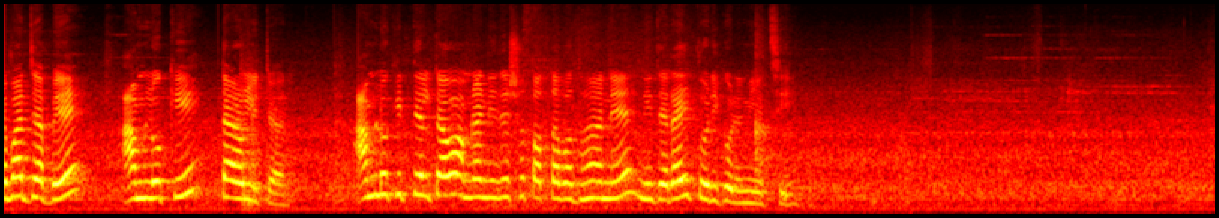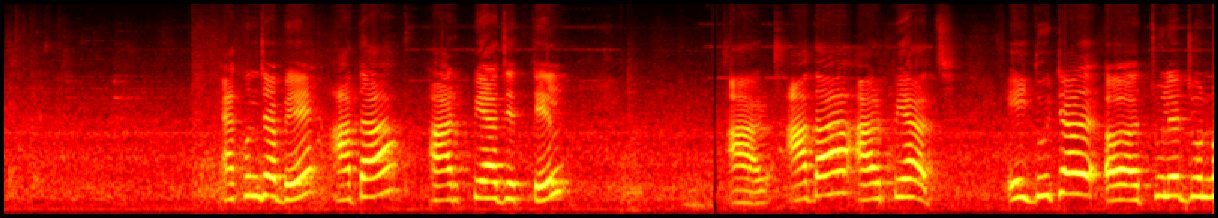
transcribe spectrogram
এবার যাবে আমলকি তেরো লিটার। আমলকির তেলটাও আমরা নিজস্ব তত্ত্বাবধানে নিজেরাই তৈরি করে নিয়েছি। এখন যাবে আদা আর পেঁয়াজের তেল। আর আদা আর পেঁয়াজ এই দুইটা চুলের জন্য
